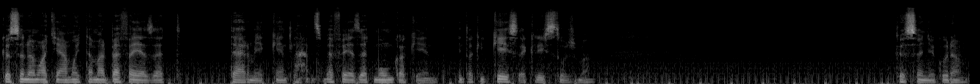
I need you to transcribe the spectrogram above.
Köszönöm, Atyám, hogy Te már befejezett termékként látsz, befejezett munkaként, mint aki készek Krisztusban. Köszönjük, Uram.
